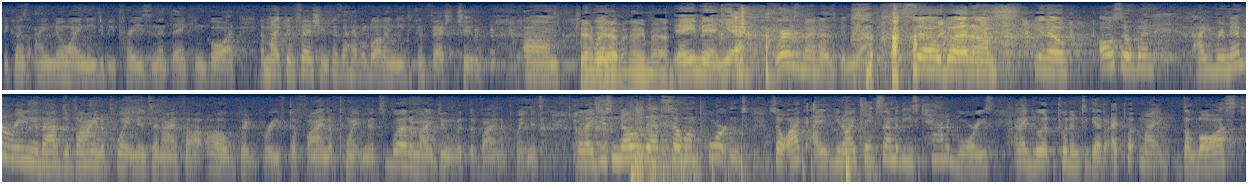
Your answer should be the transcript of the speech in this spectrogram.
because I know I need to be praising and thanking God. And my confession, because I have a lot I need to confess too. Um, Can we have an amen? Amen, yeah. Where's my husband? Yeah. So, but, um, you know, also when I remember reading about divine appointments, and I thought, oh, good grief, divine appointments. What am I doing with divine appointments? But I just know that's so important. So I, I you know, I take some of these categories and I put them together. I put my the lost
